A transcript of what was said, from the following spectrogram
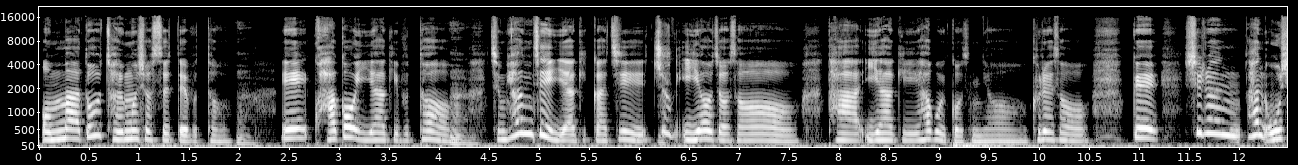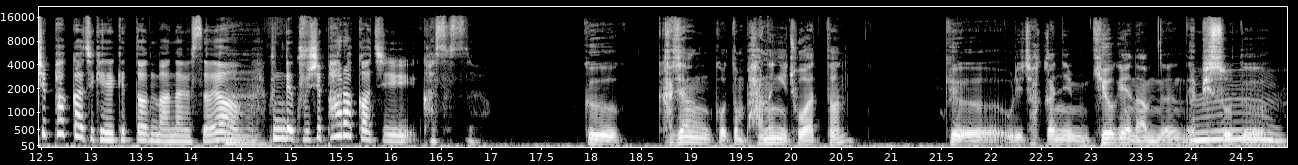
엄마도 젊으셨을 때부터 네. 의 과거 이야기부터 네. 지금 현재 이야기까지 쭉 이어져서 다 이야기하고 있거든요. 그래서 꽤 실은 한 50화까지 계획했던 만화였어요. 네. 근데 98화까지 갔었어요. 그 가장 그 어떤 반응이 좋았던 그 우리 작가님 기억에 남는 에피소드 음,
